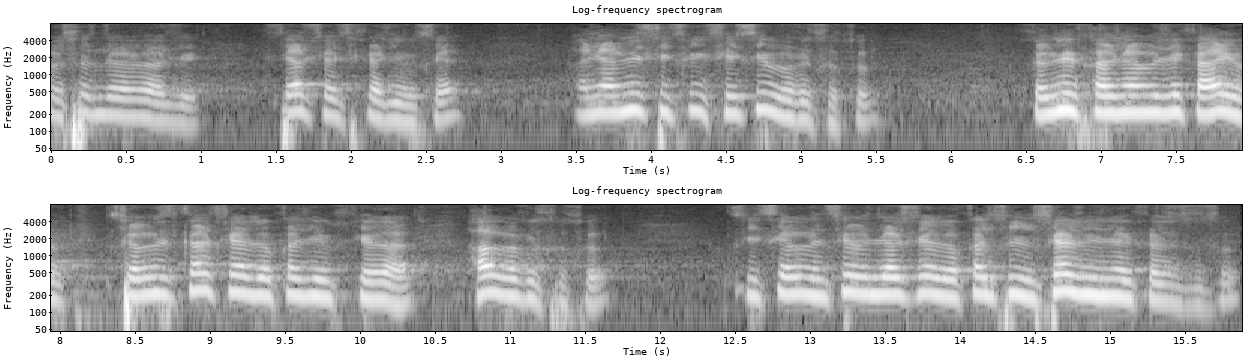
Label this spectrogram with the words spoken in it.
वसुंधरा राजे त्या त्या ठिकाणी होत्या. आणि आम्ही तिथली शेती बघत होतो. कमी पाण्यामध्ये काय चमत्कार त्या लोकांनी केला हा बघत होतो. तिथल्या मंत्रिमंडळातल्या लोकांची विचारविनिमय करत होतो.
